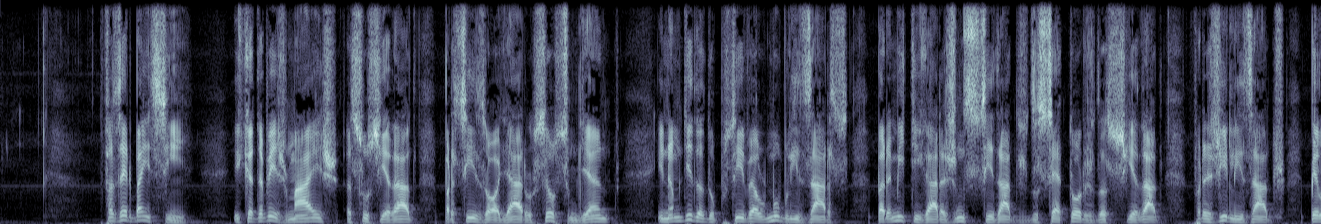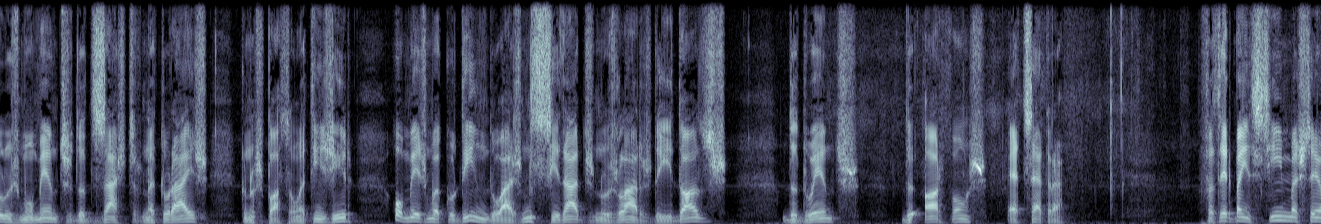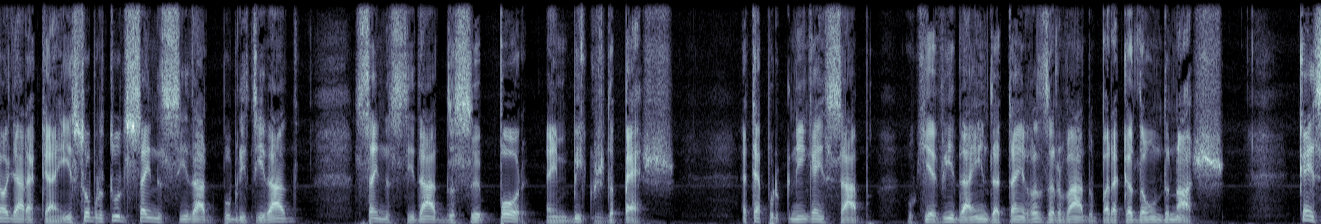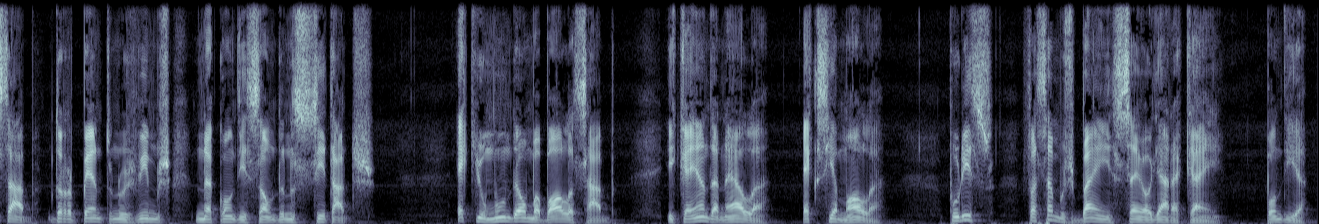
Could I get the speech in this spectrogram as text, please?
Fazer bem, sim, e cada vez mais a sociedade precisa olhar o seu semelhante e, na medida do possível, mobilizar-se para mitigar as necessidades de setores da sociedade fragilizados pelos momentos de desastres naturais que nos possam atingir, ou mesmo acudindo às necessidades nos lares de idosos, de doentes, de órfãos, etc. Fazer bem sim, mas sem olhar a quem, e sobretudo sem necessidade de publicidade, sem necessidade de se pôr em bicos de pés. Até porque ninguém sabe o que a vida ainda tem reservado para cada um de nós. Quem sabe, de repente, nos vimos na condição de necessitados. É que o mundo é uma bola, sabe? E quem anda nela é que se amola. Por isso, façamos bem sem olhar a quem. Bom dia.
